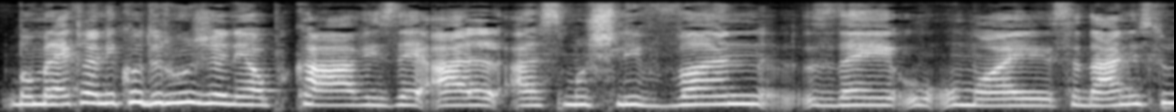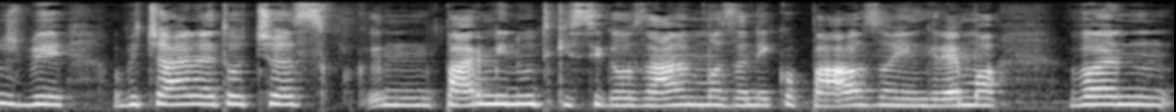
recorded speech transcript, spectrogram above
bom rekla, neko druženje ob kavi, zdaj ali, ali smo šli ven, zdaj v, v moji sedanji službi, običajno je to čas, par minut, ki si ga vzamemo za neko pauzo in gremo ven,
